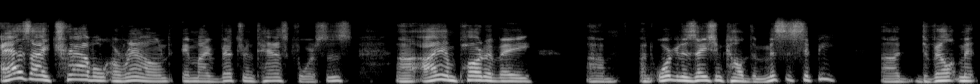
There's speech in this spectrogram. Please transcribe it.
As I travel around in my veteran task forces, uh, I am part of a um, an organization called the Mississippi uh, Development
